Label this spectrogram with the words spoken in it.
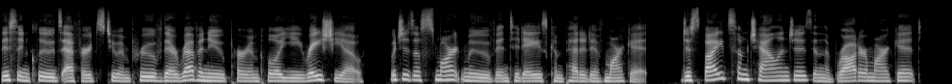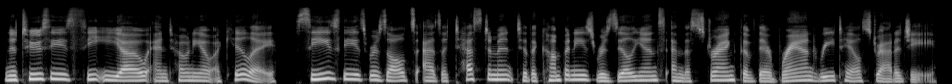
This includes efforts to improve their revenue per employee ratio, which is a smart move in today's competitive market. Despite some challenges in the broader market, Natuzzi's CEO Antonio Achille sees these results as a testament to the company's resilience and the strength of their brand retail strategy.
